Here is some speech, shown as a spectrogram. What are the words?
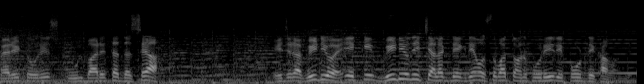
ਮੈਰੀਟੋਰੀਅਸ ਸਕੂਲ ਬਾਰੇ ਤਾਂ ਦੱਸਿਆ। ਇਹ ਜਿਹੜਾ ਵੀਡੀਓ ਹੈ ਇੱਕ ਵੀਡੀਓ ਦੀ ਝਲਕ ਦੇਖਦੇ ਹਾਂ, ਉਸ ਤੋਂ ਬਾਅਦ ਤੁਹਾਨੂੰ ਪੂਰੀ ਰਿਪੋਰਟ ਦਿਖਾਵਾਂਗੇ।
